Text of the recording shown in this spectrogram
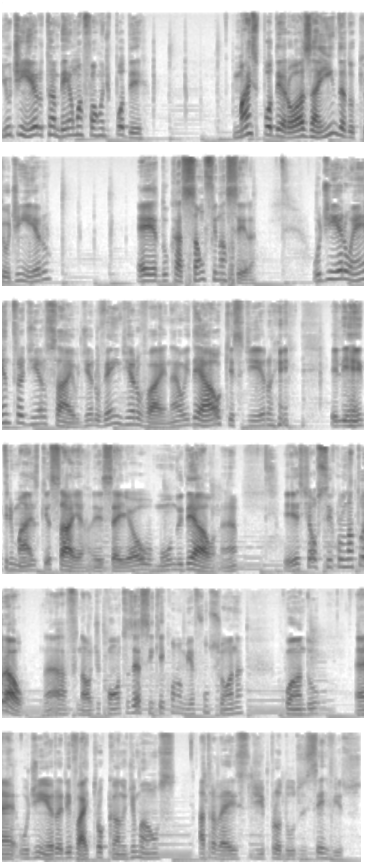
E o dinheiro também é uma forma de poder. Mais poderosa ainda do que o dinheiro é a educação financeira. O dinheiro entra, dinheiro sai. O dinheiro vem, dinheiro vai. Né? O ideal é que esse dinheiro ele entre mais do que saia. Esse aí é o mundo ideal. Né? Este é o ciclo natural. Né? Afinal de contas, é assim que a economia funciona quando é, o dinheiro ele vai trocando de mãos através de produtos e serviços.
